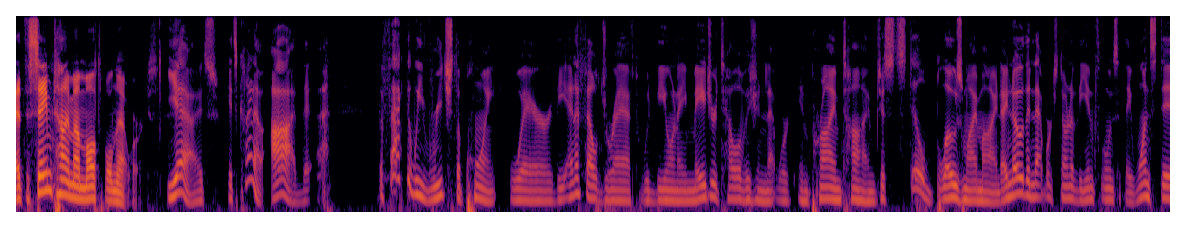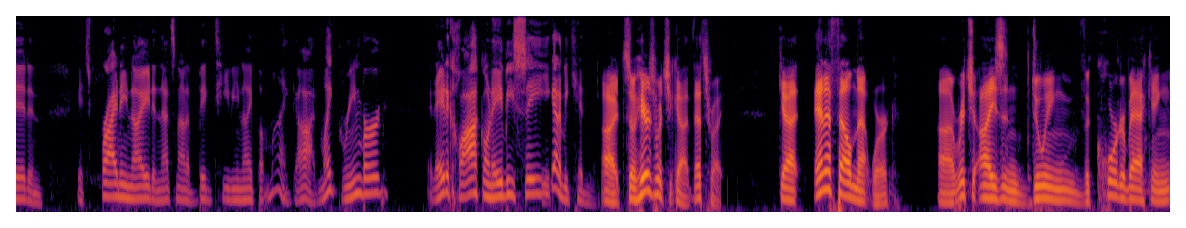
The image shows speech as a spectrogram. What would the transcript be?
at the same time on multiple networks. Yeah, it's it's kind of odd. that- The fact that we've reached the point where the NFL draft would be on a major television network in prime time just still blows my mind. I know the networks don't have the influence that they once did, and it's Friday night, and that's not a big TV night. But my God, Mike Greenberg at eight o'clock on ABC, you got to be kidding me. All right, so here's what you got. That's right. Got NFL Network, uh, Rich Eisen doing the quarterbacking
